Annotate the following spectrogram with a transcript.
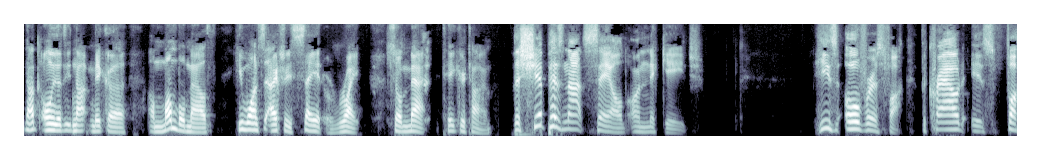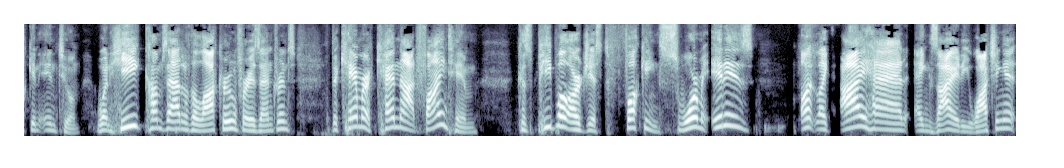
not only does he not make a a mumble mouth, he wants to actually say it right. So Matt, take your time. the ship has not sailed on Nick Gage. He's over as fuck. The crowd is fucking into him. When he comes out of the locker room for his entrance, the camera cannot find him because people are just fucking swarming. It is uh, like I had anxiety watching it.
